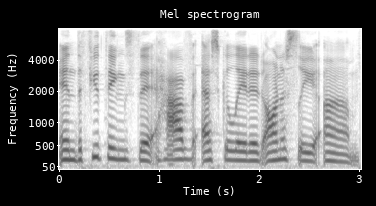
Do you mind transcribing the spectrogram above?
And the few things that have escalated, honestly, um,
